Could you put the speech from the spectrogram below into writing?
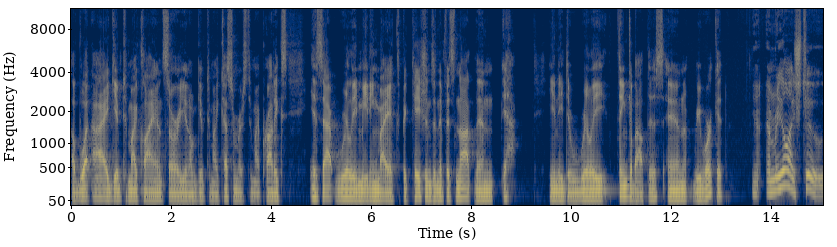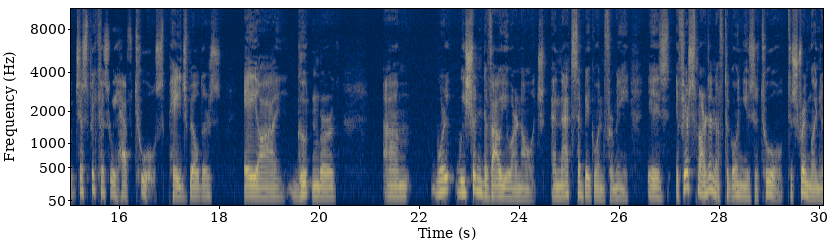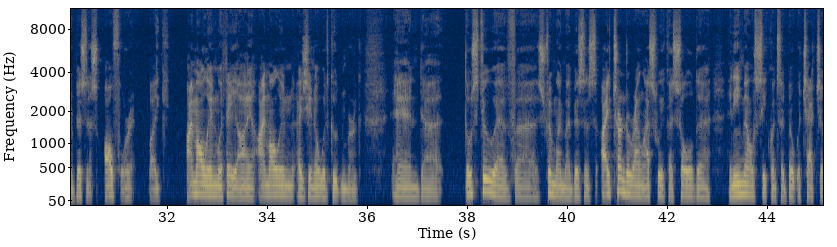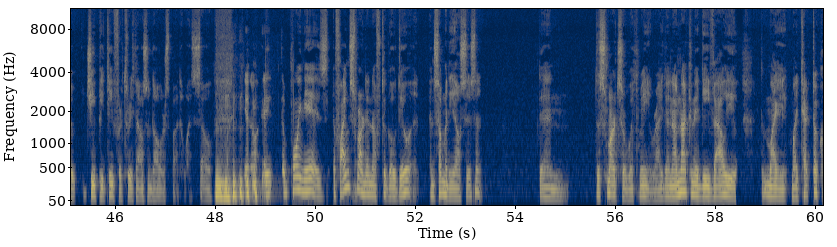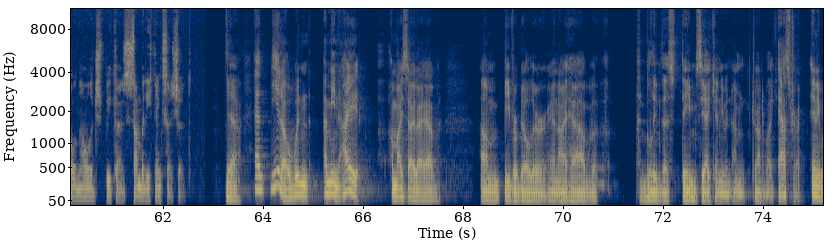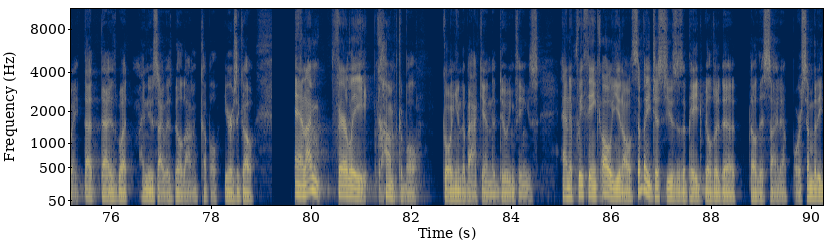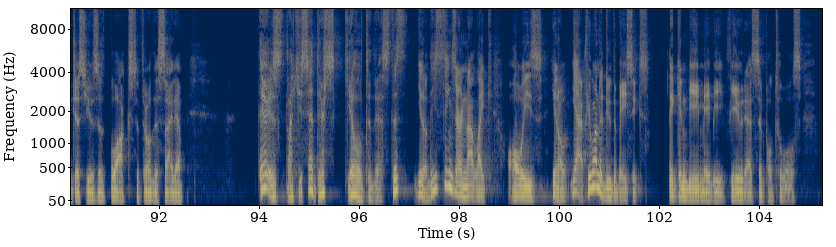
of what I give to my clients or you know give to my customers to my products? Is that really meeting my expectations? And if it's not then yeah you need to really think about this and rework it. Yeah, and realize too, just because we have tools, page builders, AI, Gutenberg, um, we're, we shouldn't devalue our knowledge. And that's a big one for me is if you're smart enough to go and use a tool to streamline your business, all for it. Like I'm all in with AI. I'm all in, as you know, with Gutenberg. And uh, those two have uh, streamlined my business. I turned around last week. I sold uh, an email sequence I built with Chat GPT for three thousand dollars. By the way, so you know it, the point is, if I'm smart enough to go do it, and somebody else isn't, then the smarts are with me, right? And I'm not going to devalue my my technical knowledge because somebody thinks I should. Yeah, and you know when I mean I on my side I have um, Beaver Builder, and I have, I believe this theme. See, I can't even. I'm trying to like Astra. Anyway, that that is what my new site was built on a couple years ago, and I'm fairly comfortable going in the back end and doing things. And if we think, oh, you know, somebody just uses a page builder to throw this site up, or somebody just uses blocks to throw this site up, there is, like you said, there's skill to this. This you know, these things are not like always, you know, yeah, if you want to do the basics, they can be maybe viewed as simple tools.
